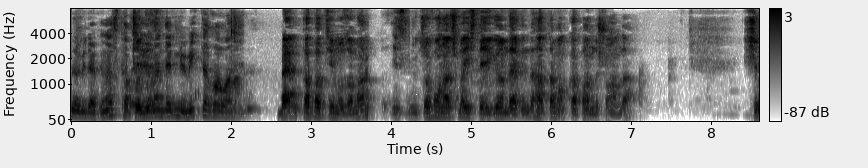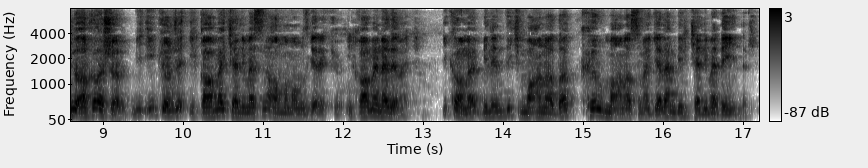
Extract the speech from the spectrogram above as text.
Dur bir dakika nasıl kapanıyor ben de bilmiyorum. İlk defa bana. Ben kapatayım o zaman. Mikrofon açma isteği gönderdiğinde ha tamam kapandı şu anda. Şimdi arkadaşlar bir ilk önce ikame kelimesini anlamamız gerekiyor. İkame ne demek? İkame bilindik manada kıl manasına gelen bir kelime değildir.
